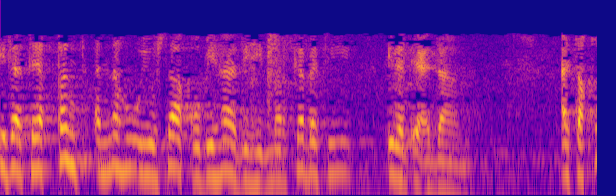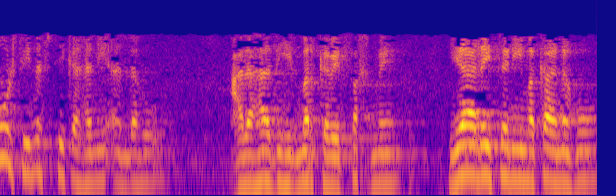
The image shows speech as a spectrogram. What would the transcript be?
إذا تيقنت أنه يساق بهذه المركبة إلى الإعدام أتقول في نفسك هنيئا له على هذه المركبة الفخمة يا ليتني مكانه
